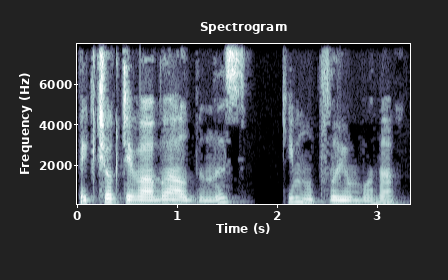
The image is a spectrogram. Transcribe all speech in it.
Pek çok cevabı aldınız ki mutluyum buna.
